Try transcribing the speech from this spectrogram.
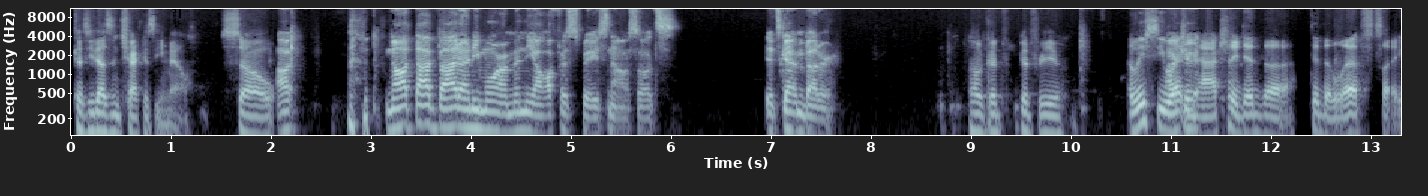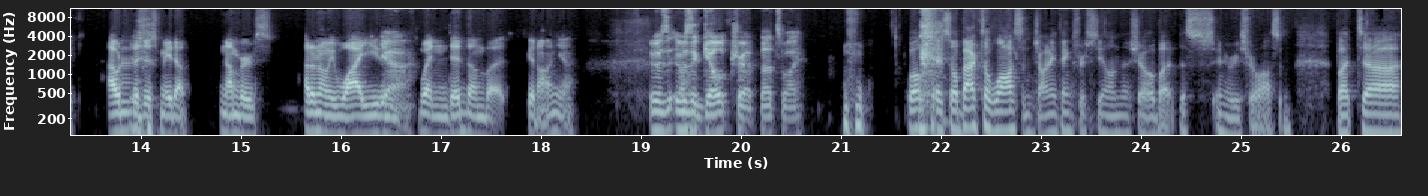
because he doesn't check his email. So Not that bad anymore. I'm in the office space now, so it's it's getting better. oh, good good for you. At least you went Actually- and actually did the did the lifts. Like I would have just made up numbers. I don't know why you even Yeah. went and did them, but good on you. It was it was a guilt trip. That's why. Well, okay, so back to Lawson. Johnny, thanks for stealing the show, but this interview's for Lawson. But uh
